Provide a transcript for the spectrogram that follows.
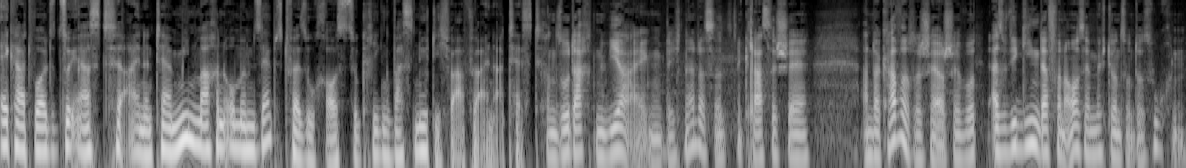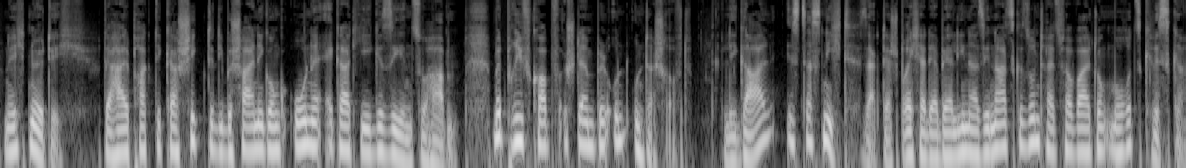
Eckert wollte zuerst einen Termin machen, um im Selbstversuch rauszukriegen, was nötig war für ein Attest. Und so dachten wir eigentlich, ne, dass das eine klassische Undercover-Recherche wird. Also wir gingen davon aus, er möchte uns untersuchen. Nicht nötig. Der Heilpraktiker schickte die Bescheinigung, ohne Eckert je gesehen zu haben. Mit Briefkopf, Stempel und Unterschrift. Legal ist das nicht, sagt der Sprecher der Berliner Senatsgesundheitsverwaltung Moritz Quiske.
